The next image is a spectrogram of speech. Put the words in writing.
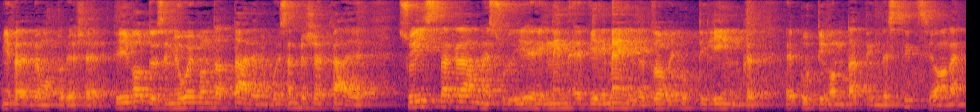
mi farebbe molto piacere. Ti ricordo che se mi vuoi contattare mi puoi sempre cercare su Instagram e, su, e via email trovi tutti i link e tutti i contatti in descrizione,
